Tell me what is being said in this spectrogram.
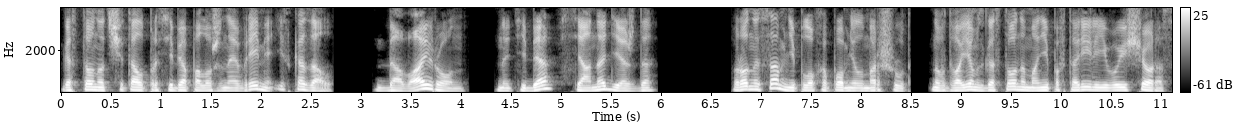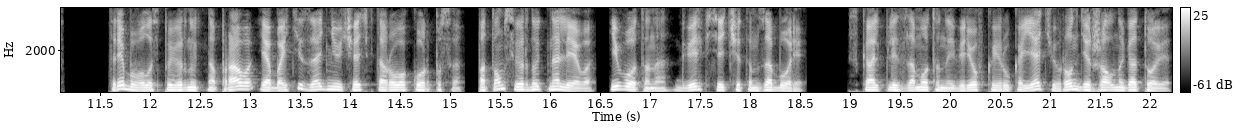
Гастон отсчитал про себя положенное время и сказал «Давай, Рон, на тебя вся надежда». Рон и сам неплохо помнил маршрут, но вдвоем с Gastoном они повторили его еще раз. Требовалось повернуть направо и обойти заднюю часть второго корпуса, потом свернуть налево, и вот она, дверь в сетчатом заборе. Скальпель с замотанной веревкой и рукоятью Рон держал наготове.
